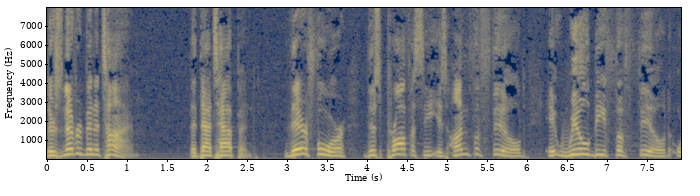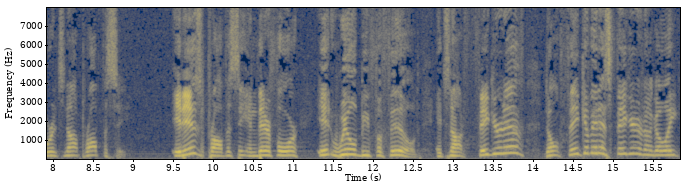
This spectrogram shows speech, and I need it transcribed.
There's never been a time that that's happened. Therefore, this prophecy is unfulfilled. It will be fulfilled, or it's not prophecy. It is prophecy, and therefore it will be fulfilled. It's not figurative. Don't think of it as figurative. Don't go, like,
